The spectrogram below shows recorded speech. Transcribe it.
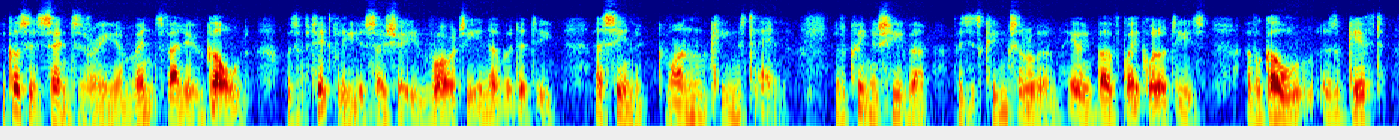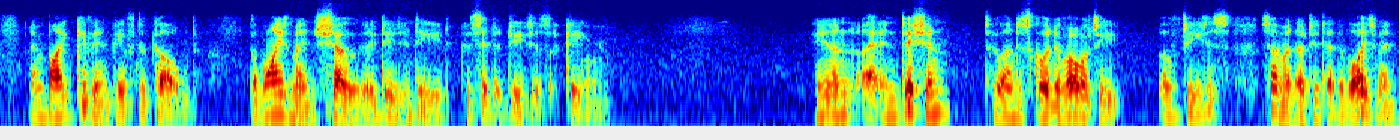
because of its sensory immense value, of gold was particularly associated with royalty and nobility, as seen in 1 Kings 10. When the Queen of Sheba visits King Solomon, hearing both great qualities of a gold as a gift, and by giving a gift of gold, the wise men show they did indeed consider Jesus a king. In, addition to underscoring the royalty of Jesus, someone noted that the wise men's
